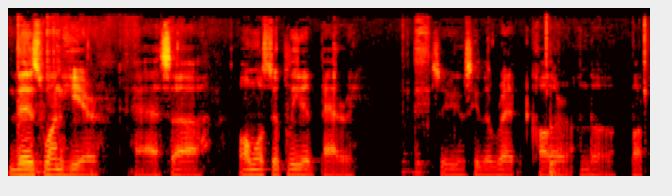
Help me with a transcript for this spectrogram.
this one here has uh, almost depleted battery. So you can see the red color on the button.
